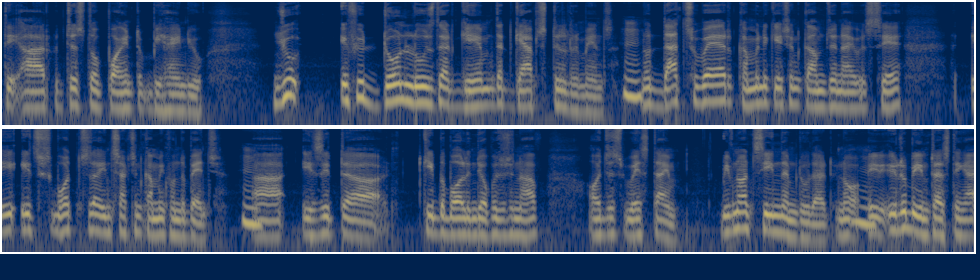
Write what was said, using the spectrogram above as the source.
they are just a point behind you. You, if you don't lose that game, that gap still remains. No, that's where communication comes in. I would say, it's what's the instruction coming from the bench. Uh, is it uh, keep the ball in the opposition half, or just waste time? We've not seen them do that. You know, it, it'll be interesting. I,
